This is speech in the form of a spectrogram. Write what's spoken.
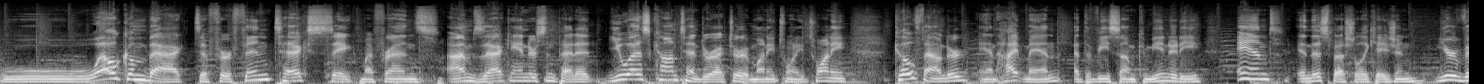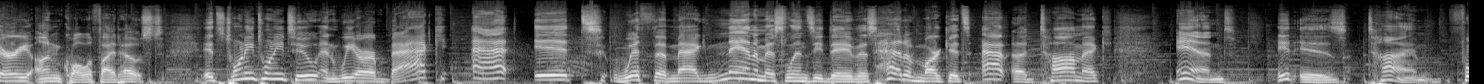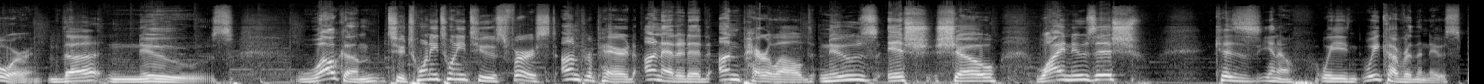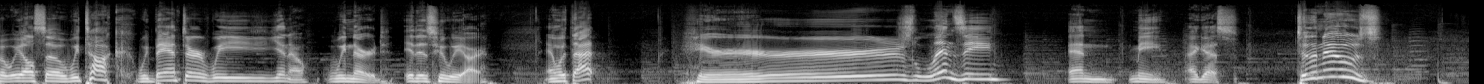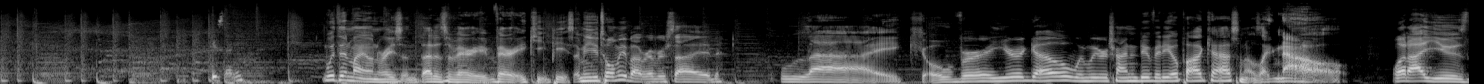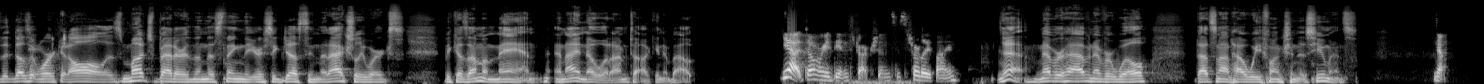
Welcome back to For FinTech's Sake, my friends. I'm Zach Anderson Pettit, U.S. Content Director at Money 2020, co founder and hype man at the VSUM community, and in this special occasion, your very unqualified host. It's 2022, and we are back at it with the magnanimous Lindsay Davis, head of markets at Atomic. And it is time for the news. Welcome to 2022's first unprepared, unedited, unparalleled news ish show. Why news ish? Because, you know, we, we cover the news, but we also, we talk, we banter, we, you know, we nerd. It is who we are. And with that, here's Lindsay and me, I guess. To the news! Reason. Within my own reason. That is a very, very key piece. I mean, you told me about Riverside like over a year ago when we were trying to do video podcasts, and I was like, no. What I use that doesn't work at all is much better than this thing that you're suggesting that actually works because I'm a man and I know what I'm talking about. Yeah, don't read the instructions. It's totally fine. Yeah, never have, never will. That's not how we function as humans.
